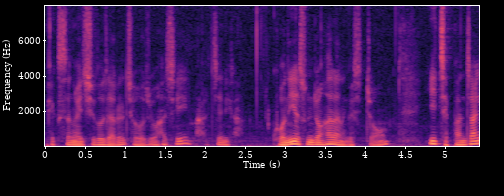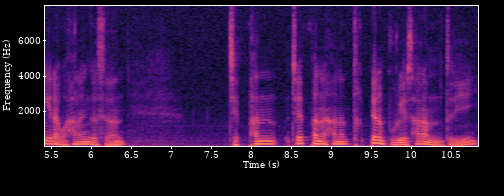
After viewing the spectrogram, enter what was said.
백성의 지도자를 저주하지 말지니라. 권위에 순종하라는 것이죠. 이 재판장이라고 하는 것은 재판, 재판을 하는 특별한 부류의 사람들이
